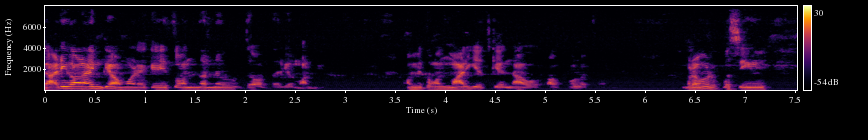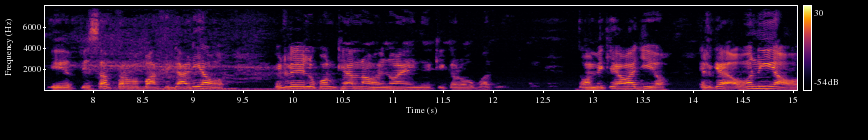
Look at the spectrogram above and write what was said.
ગાડીવાળા એમ કહેવા મળે કે એ તો અંદરને જવાબદારી અમારી અમે તો હોર્ન મારીએ જ કે ના આપો બરાબર? પછી એ પેશાબ કરવા બહારથી ગાડી આવો. એટલે એ લોકોને ખ્યાલ ના હોય, નો આવીને નક્કી કરવા ઊભા તો અમે કહેવા જઈએ. એટલે કે હવે નહીં આવો.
